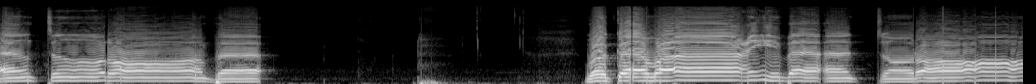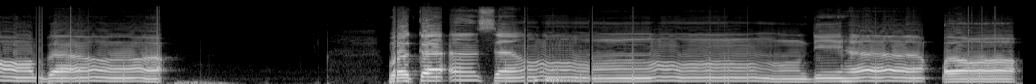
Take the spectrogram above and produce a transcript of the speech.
أترابا وكواعب أترابا وكأسا دهاقا.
